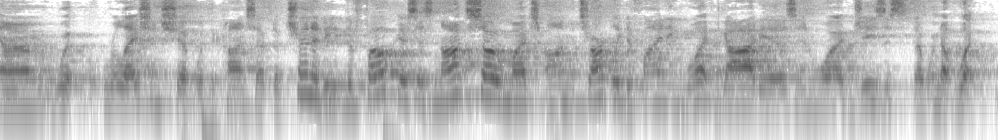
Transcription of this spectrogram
uh, w- relationship with the concept of Trinity, the focus is not so much on sharply defining what God is and what Jesus, uh, no, what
